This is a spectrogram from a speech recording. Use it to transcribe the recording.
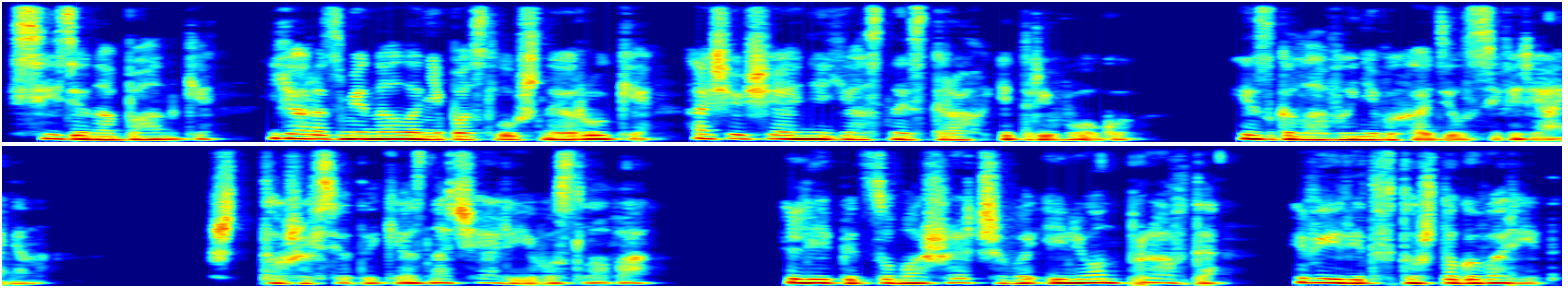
Сидя на банке, я разминала непослушные руки, ощущая неясный страх и тревогу. Из головы не выходил северянин. Что же все-таки означали его слова? Лепит сумасшедшего или он правда верит в то, что говорит?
